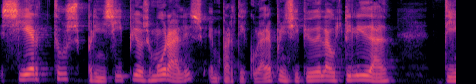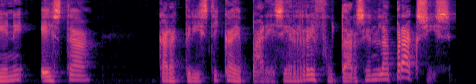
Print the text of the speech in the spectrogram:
ciertos principios morales, en particular el principio de la utilidad, tiene esta característica de parecer refutarse en la praxis,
